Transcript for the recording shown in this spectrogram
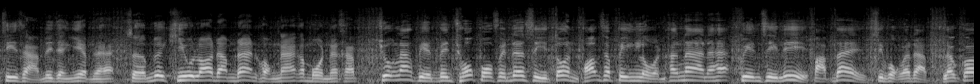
ST3 นี่จะเงียบนะฮะ เสริมด้วยคิวล้อดำด้านของน้ากำมลนะครับ ช่วงล่างเปลี่ยนเป็นโชคโปรเฟนเดอร์ 4 ต้น พร้อมสปริงโหลดข้างหน้านะฮะ Green Series ปรับได้ 16 ระดับ แล้วก็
